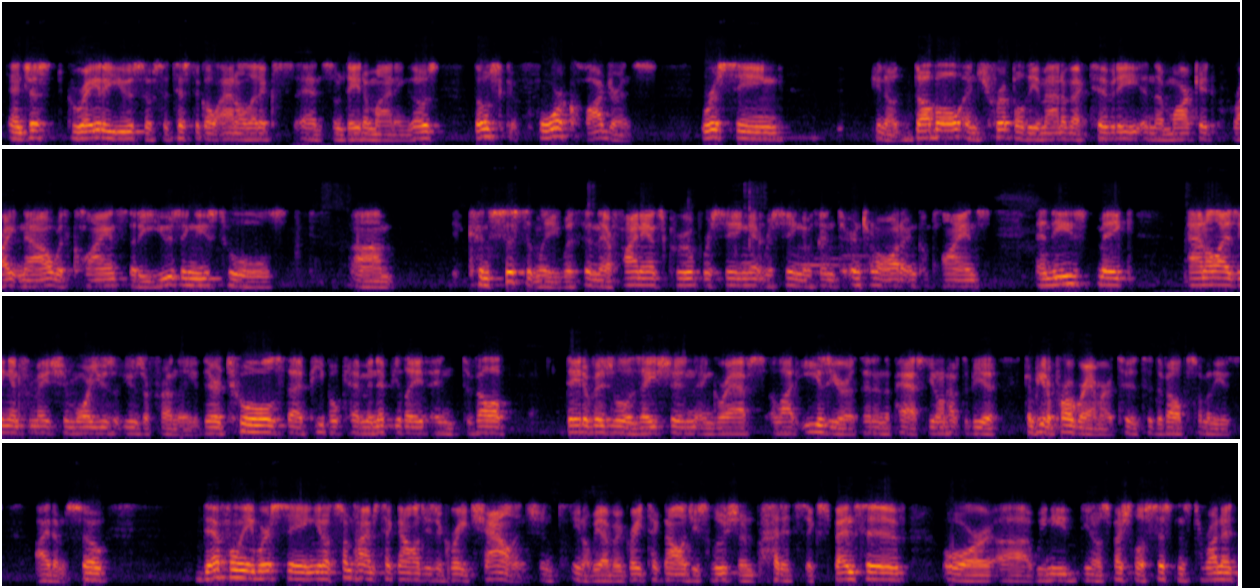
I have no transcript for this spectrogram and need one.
and just greater use of statistical analytics and some data mining. Those those four quadrants we're seeing you know double and triple the amount of activity in the market right now with clients that are using these tools um, consistently within their finance group. We're seeing it. We're seeing it within internal audit and compliance. And these make analyzing information more user, user friendly. There are tools that people can manipulate and develop data visualization and graphs a lot easier than in the past. You don't have to be a computer programmer to, to develop some of these items. So definitely we're seeing, you know, sometimes technology is a great challenge and, you know, we have a great technology solution, but it's expensive or uh, we need, you know, special assistance to run it.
